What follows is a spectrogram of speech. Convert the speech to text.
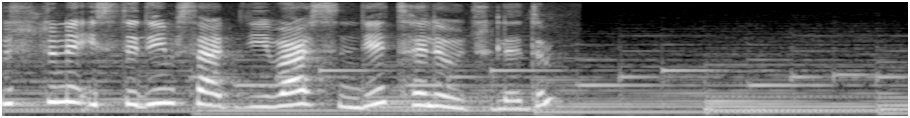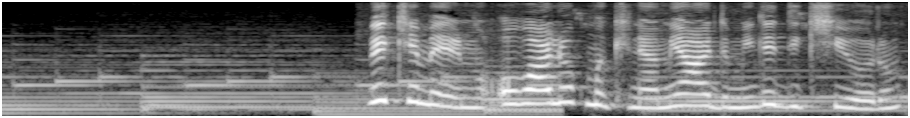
Üstüne istediğim sertliği versin diye tele ütüledim. Ve kemerimi overlock makinem yardımıyla dikiyorum.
